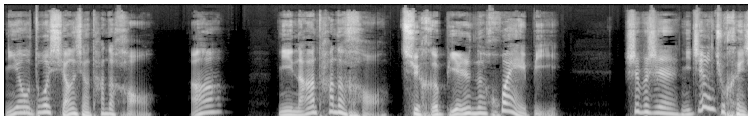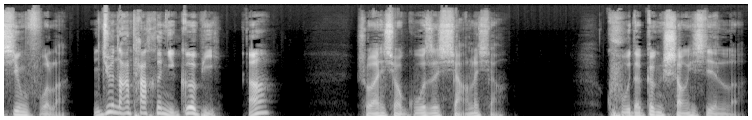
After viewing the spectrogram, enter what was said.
你要多想想他的好啊，你拿他的好去和别人的坏比。”是不是你这样就很幸福了？你就拿他和你哥比啊！说完，小姑子想了想，哭得更伤心了。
